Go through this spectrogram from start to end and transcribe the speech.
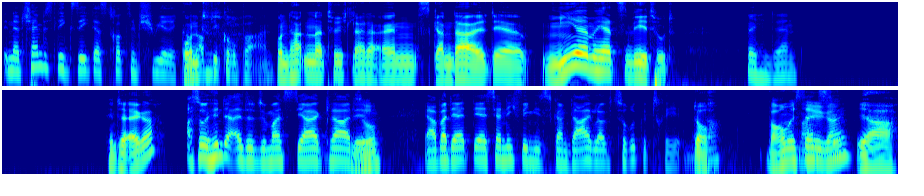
In der Champions League sehe ich das trotzdem schwierig. Kommt Und- auf die Gruppe an. Und hatten natürlich leider einen Skandal, der mir im Herzen wehtut. Welchen denn? Hinteregger? Achso, hinter, also du meinst, ja, klar, den. Wieso? Ja, aber der, der ist ja nicht wegen diesem Skandal, glaube ich, zurückgetreten. Doch. Oder? Warum ist der Meinst du? gegangen? Ja.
